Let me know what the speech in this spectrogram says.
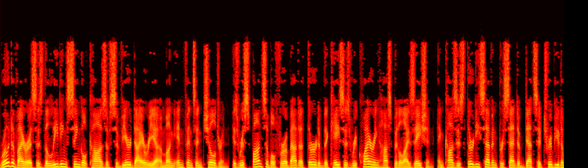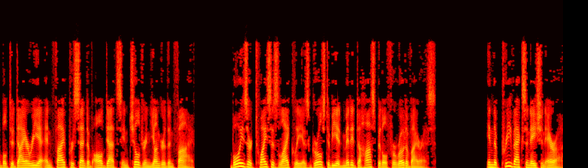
Rotavirus is the leading single cause of severe diarrhea among infants and children, is responsible for about a third of the cases requiring hospitalization, and causes 37% of deaths attributable to diarrhea and 5% of all deaths in children younger than 5. Boys are twice as likely as girls to be admitted to hospital for rotavirus. In the pre-vaccination era,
